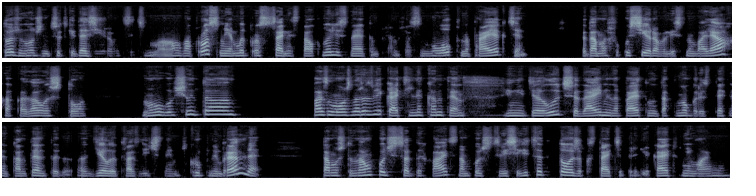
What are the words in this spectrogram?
Тоже нужно все-таки дозировать этим а, вопросом. И мы просто сами столкнулись на этом прям сейчас в лоб на проекте, когда мы фокусировались на болях, оказалось, что, ну, в общем-то, возможно, развлекательный контент не лучше, да, именно поэтому так много развлекательного контента э, делают различные крупные бренды, потому что нам хочется отдыхать, нам хочется веселиться. Это тоже, кстати, привлекает внимание.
